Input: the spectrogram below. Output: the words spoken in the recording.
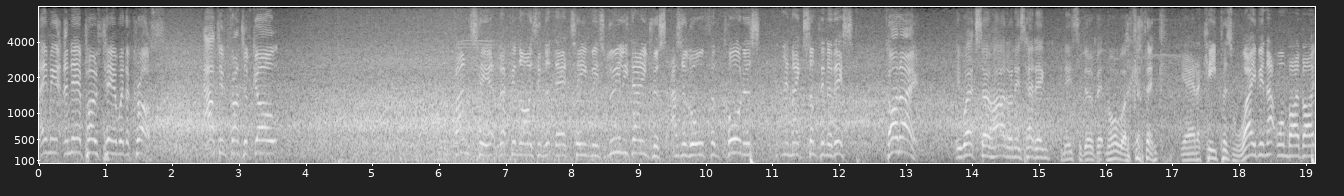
Aiming at the near post here with a cross. Out in front of goal. Fans here recognising that their team is really dangerous as a rule from corners. Can they make something of this? Kone! He works so hard on his heading. He needs to do a bit more work, I think. Yeah, the keeper's waving that one bye-bye.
